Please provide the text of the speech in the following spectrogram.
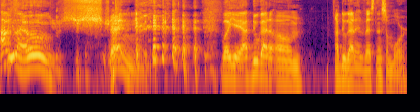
I'll be like, oh shit. but yeah, I do gotta um I do gotta invest in some more.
